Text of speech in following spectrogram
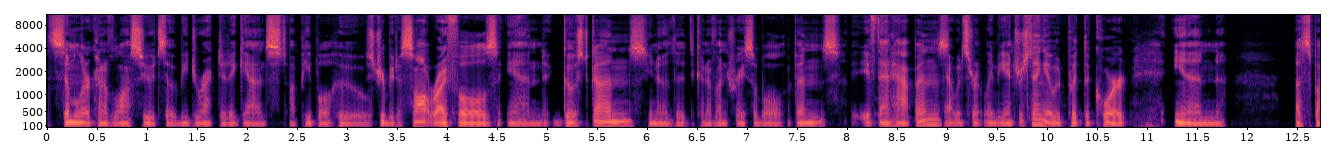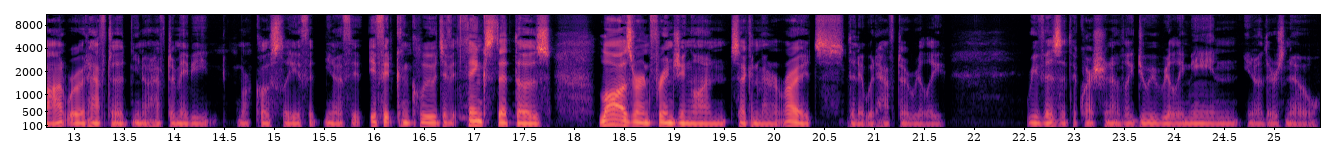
similar kind of lawsuits that would be directed against uh, people who distribute assault rifles and ghost guns, you know, the kind of untraceable weapons. If that happens, that would certainly be interesting. It would put the court in a spot where it would have to, you know, have to maybe more closely if it, you know, if it, if it concludes, if it thinks that those laws are infringing on Second Amendment rights, then it would have to really revisit the question of like, do we really mean, you know, there's no,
